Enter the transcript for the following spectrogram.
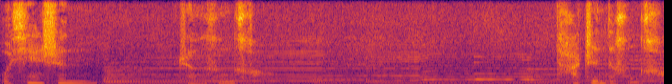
我先生人很好，他真的很好。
